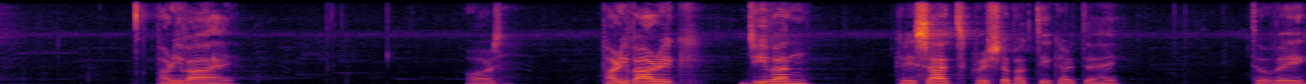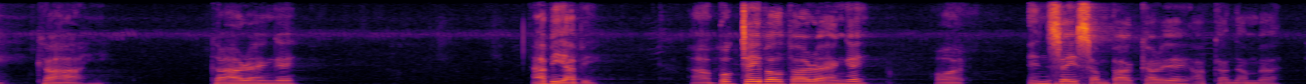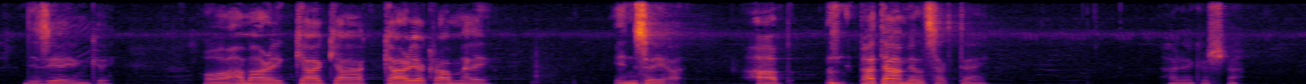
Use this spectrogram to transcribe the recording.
परिवार है। और पारिवारिक जीवन के साथ कृष्ण भक्ति करते हैं। तो वे कहाँ कहाँ रहेंगे? अभी अभी। हाँ बुक टेबल पर रहेंगे और इनसे संपर्क करिए, आपका नंबर दीजिए इनके। और हमारे क्या क्या कार्यक्रम है, इनसे आप पता मिल सकते हैं। हरे कृष्णा।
